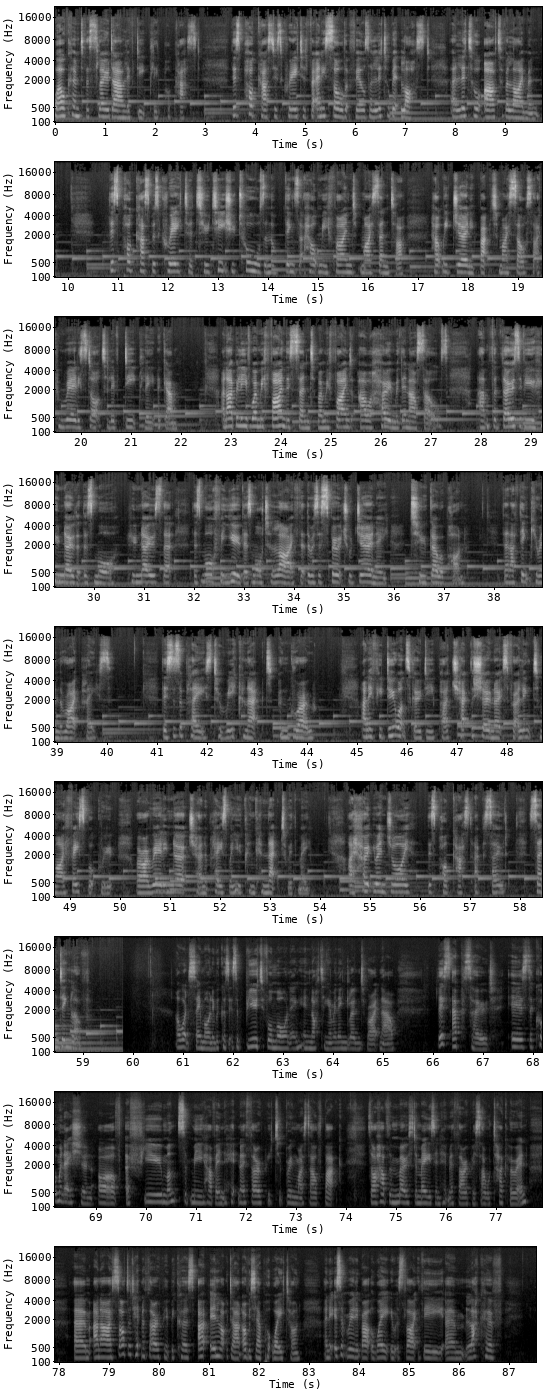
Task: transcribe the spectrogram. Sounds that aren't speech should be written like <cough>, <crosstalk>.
Welcome to the Slow Down, Live Deeply podcast. This podcast is created for any soul that feels a little bit lost, a little out of alignment. This podcast was created to teach you tools and the things that help me find my centre, help me journey back to myself so I can really start to live deeply again. And I believe when we find this centre, when we find our home within ourselves, and for those of you who know that there's more, who knows that there's more for you, there's more to life, that there is a spiritual journey to go upon, then I think you're in the right place. This is a place to reconnect and grow. And if you do want to go deeper, check the show notes for a link to my Facebook group where I really nurture and a place where you can connect with me. I hope you enjoy this podcast episode. Sending love. I want to say morning because it's a beautiful morning in Nottingham in England right now. This episode is the culmination of a few months of me having hypnotherapy to bring myself back. So I have the most amazing hypnotherapist. I will tag her in. Um, and I started hypnotherapy because I, in lockdown, obviously, I put weight on and it isn't really about the weight it was like the um, lack of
